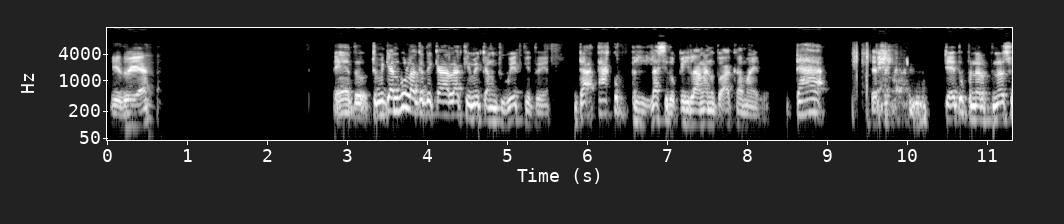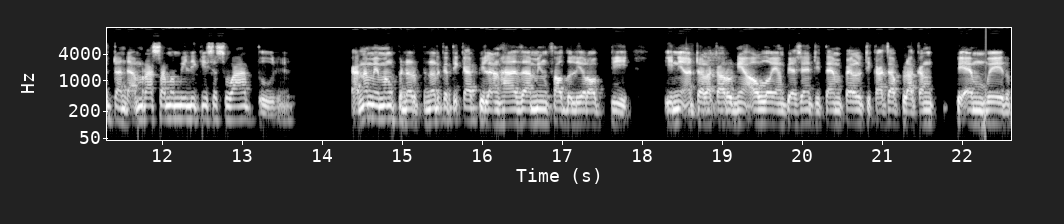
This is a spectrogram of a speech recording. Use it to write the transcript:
Gitu ya. Itu. Demikian pula ketika lagi megang duit gitu ya. Tidak takut belas itu kehilangan untuk agama itu. Tidak. Dia itu benar-benar sudah tidak merasa memiliki sesuatu. Karena memang benar-benar ketika bilang hadza min fadli rabbi ini adalah karunia Allah yang biasanya ditempel di kaca belakang BMW itu.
